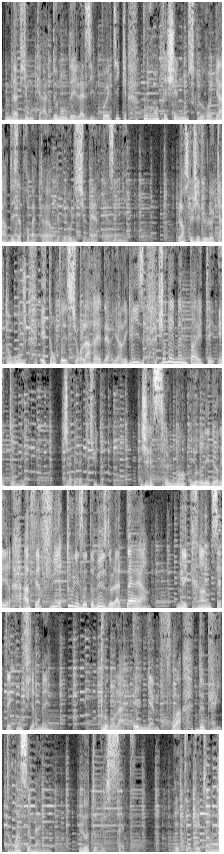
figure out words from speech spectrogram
Nous n'avions qu'à demander l'asile poétique pour rentrer chez nous sous le regard des approbateurs des révolutionnaires casaliers. Lorsque j'ai vu le carton rouge étampé sur l'arrêt derrière l'église, je n'ai même pas été étonné. J'avais l'habitude. J'ai seulement hurlé de rire à faire fuir tous les autobus de la Terre. Mes craintes s'étaient confirmées. Pour la énième fois depuis trois semaines, l'autobus 7 était détourné.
